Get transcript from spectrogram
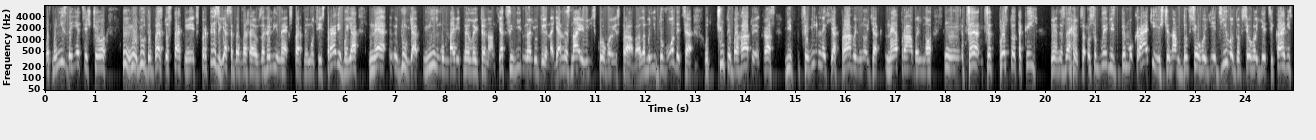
От мені здається, що ну люди без достатньої експертизи. Я себе вважаю взагалі не експертним у цій справі, бо я не ну я мінімум навіть не лейтенант. Я цивільна людина. Я не знаю військової справи, але мені доводиться от чути багато якраз від цивільних, як правильно, як неправильно. Це це просто такий. Ну, я не знаю, це особливість демократії, що нам до всього є діло, до всього є цікавість,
